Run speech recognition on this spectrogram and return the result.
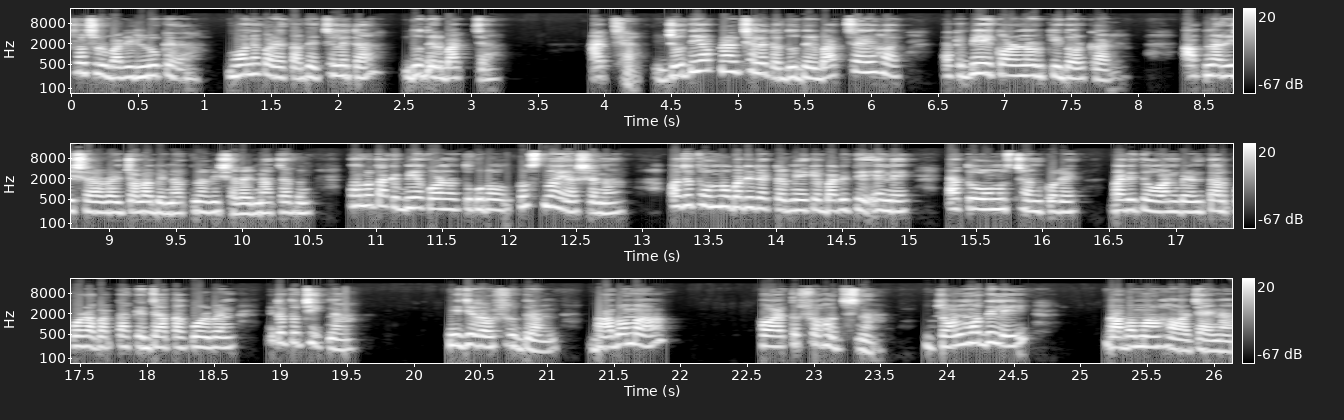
শ্বশুর বাড়ির লোকেরা মনে করে তাদের ছেলেটা দুধের বাচ্চা। আচ্ছা যদি আপনার ছেলেটা দুধের বাচ্চাই হয়, তাকে বিয়ে করানোর কি দরকার? আপনার ইশারায় চলাবেন, আপনার ইশারায় নাচাবেন, তাহলে তাকে বিয়ে করানোর তো কোনো প্রশ্নই আসে না। অযথা অন্য বাড়ির একটা মেয়েকে বাড়িতে এনে এত অনুষ্ঠান করে বাড়িতে আনবেন, তারপর আবার তাকে যাতা করবেন, এটা তো ঠিক না। নিজেরাও শুধরান। বাবা মা হওয়া এত সহজ না। জন্ম দিলেই বাবা মা হওয়া যায় না।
